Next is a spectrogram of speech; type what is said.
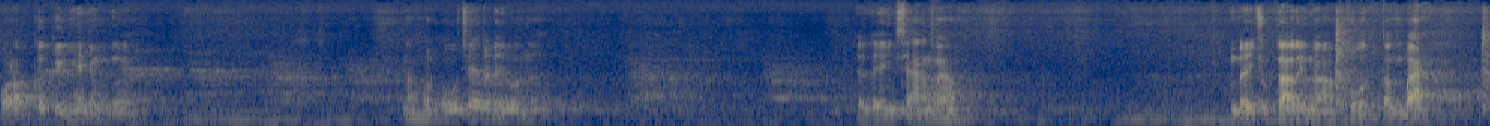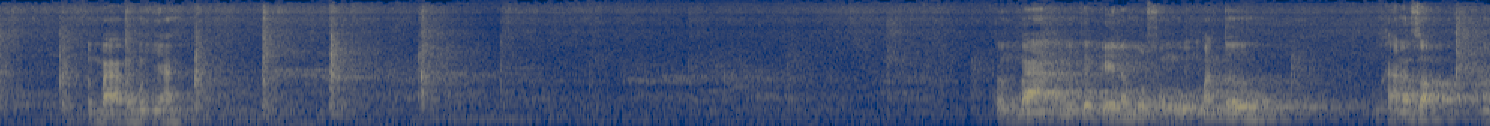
có lắp cửa kính hết cho mọi người. Nắp một ô chết ở đây luôn rồi. Để lấy ánh sáng vào còn đây chúng ta lên là khu vực tầng 3 tầng 3 của ngôi nhà. Tầng 3 của mình thiết kế là một phòng ngủ master. Khá là rộng. À,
